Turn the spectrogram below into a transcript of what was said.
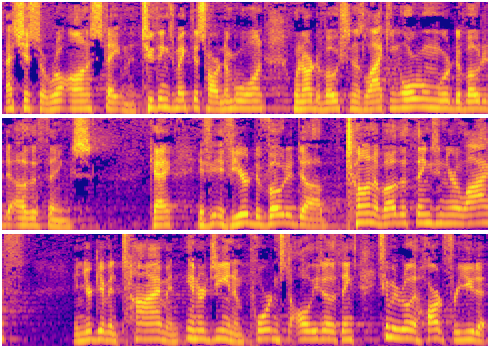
That's just a real honest statement. Two things make this hard. Number one, when our devotion is lacking or when we're devoted to other things. Okay? If, if you're devoted to a ton of other things in your life and you're giving time and energy and importance to all these other things, it's going to be really hard for you to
